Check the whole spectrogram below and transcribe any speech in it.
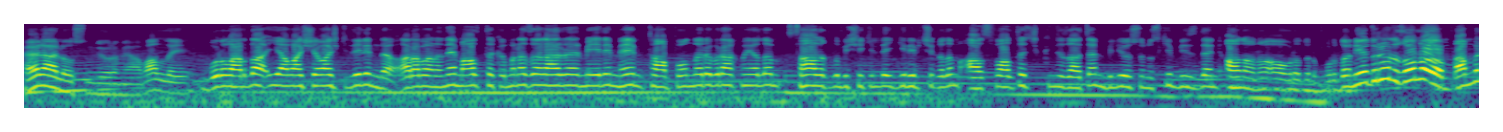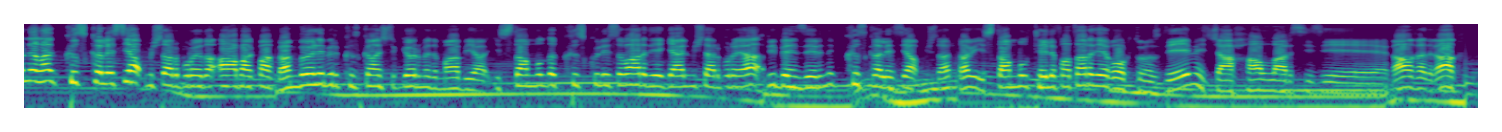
helal olsun diyorum ya vallahi. Buralarda yavaş yavaş gidelim de arabanın hem alt takımına zarar vermeyelim hem tamponları bırakmayalım. Sağlıklı bir şekilde girip çıkalım. Asfalta çıkınca zaten biliyorsunuz ki bizden ananı avradını. Burada niye duruyoruz oğlum? Lan bu ne lan kız kalesi yapmışlar buraya da. Aa bak bak ben böyle bir kıskançlık görmedim abi ya. İstanbul'da kız kulesi var diye gelmişler buraya. Bir benzerini kız kalesi yapmışlar. Tabi İstanbul telif atar diye korktunuz değil mi? Cahallar sizi. Kalk hadi kalk.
